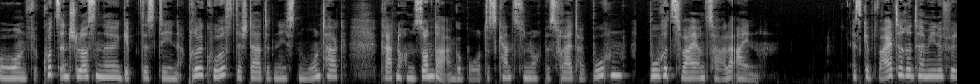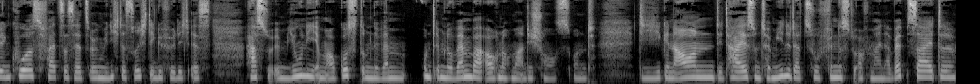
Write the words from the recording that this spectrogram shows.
Und für Kurzentschlossene gibt es den Aprilkurs, der startet nächsten Montag, gerade noch im Sonderangebot. Das kannst du noch bis Freitag buchen. Buche zwei und zahle ein. Es gibt weitere Termine für den Kurs. Falls das jetzt irgendwie nicht das Richtige für dich ist, hast du im Juni, im August und im November auch nochmal die Chance. Und die genauen Details und Termine dazu findest du auf meiner Webseite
